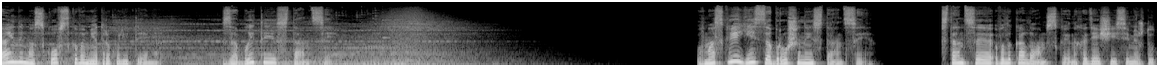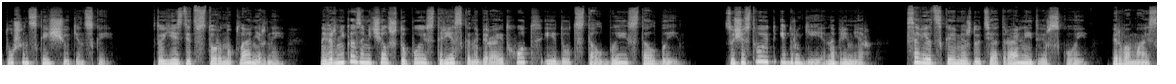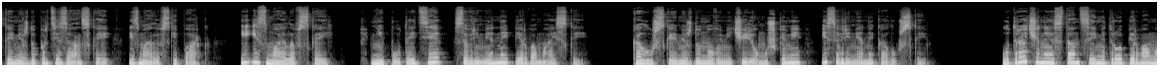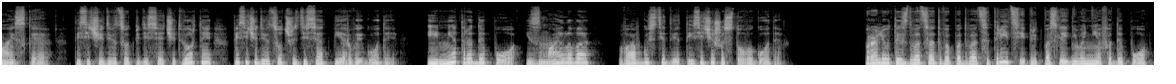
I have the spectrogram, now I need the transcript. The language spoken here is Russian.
Тайны московского метрополитена. Забытые станции. В Москве есть заброшенные станции. Станция Волоколамская, находящаяся между Тушинской и Щукинской. Кто ездит в сторону Планерной, наверняка замечал, что поезд резко набирает ход и идут столбы, столбы. Существуют и другие, например, Советская между Театральной и Тверской, Первомайская между Партизанской, Измайловский парк и Измайловской. Не путайте современной Первомайской. Калужская между Новыми Черемушками и современной Калужской. Утраченная станция метро Первомайская 1954-1961 годы и метродепо Измайлова в августе 2006 года. Пролеты с 20 по 23 предпоследнего нефа-депо,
